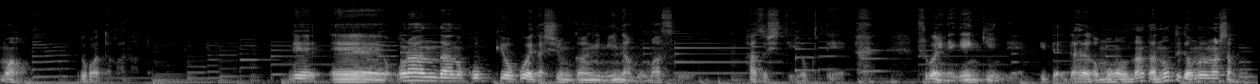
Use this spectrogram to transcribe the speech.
まあ、よかったかなと。で、えーオランダの国境を越えた瞬間にみんなもマスク外してよくて、すごいね、現金で。だからもうなんか乗ってて思いましたもん。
